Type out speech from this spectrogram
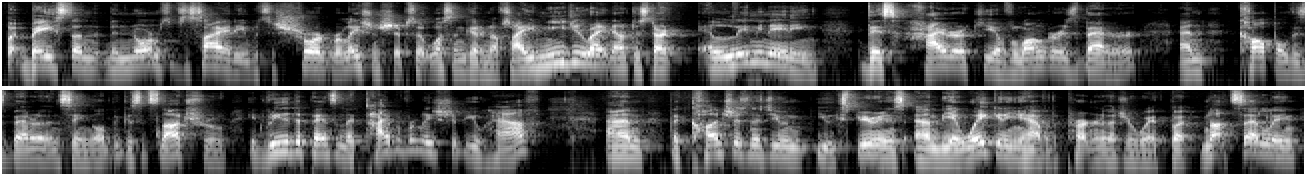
but based on the norms of society, was a short relationship, so it wasn't good enough. So I need you right now to start eliminating this hierarchy of longer is better and coupled is better than single because it's not true. It really depends on the type of relationship you have and the consciousness you, you experience and the awakening you have with the partner that you're with. But not settling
